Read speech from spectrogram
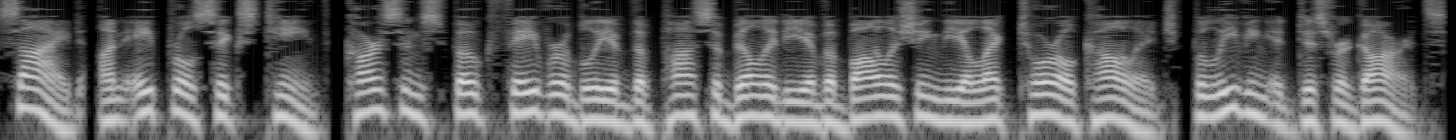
side. On April 16, Carson spoke favorably of the possibility of abolishing the Electoral College, believing it disregards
